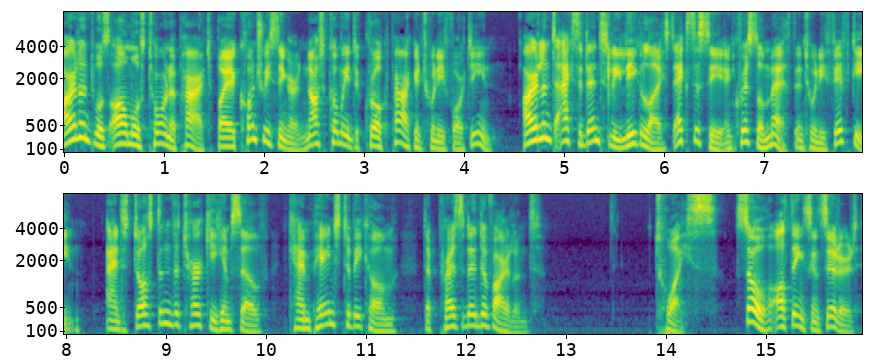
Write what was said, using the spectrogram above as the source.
Ireland was almost torn apart by a country singer not coming to Croke Park in 2014. Ireland accidentally legalised ecstasy and crystal meth in 2015. And Dustin the Turkey himself campaigned to become the President of Ireland. Twice. So, all things considered,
